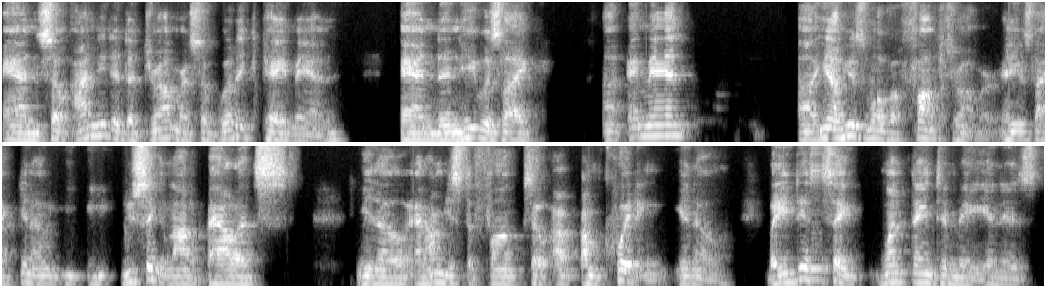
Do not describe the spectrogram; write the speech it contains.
And so I needed a drummer. So Willie came in and then he was like, uh, hey man, uh, you know, he was more of a funk drummer. And he was like, you know, you, you sing a lot of ballads, you know, and I'm just a funk. So I'm, I'm quitting, you know. But he did say one thing to me in his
